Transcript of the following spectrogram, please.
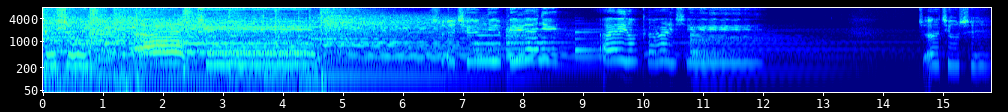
就是爱情失去你比爱你还要开心。这就是。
